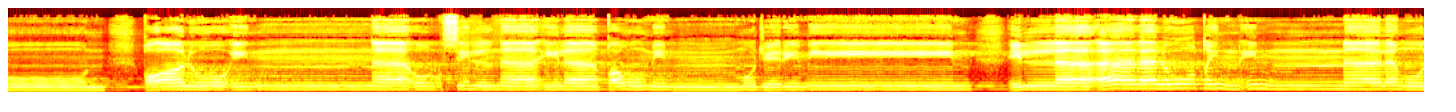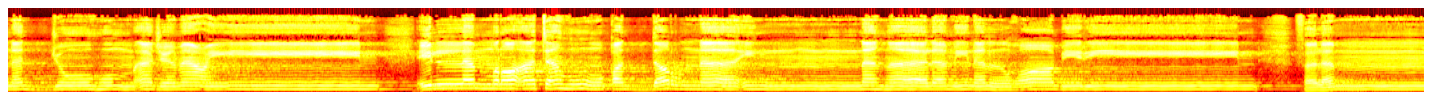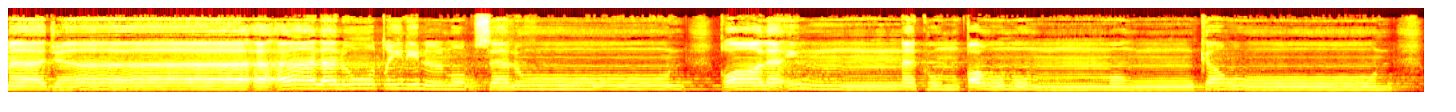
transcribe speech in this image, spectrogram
قالوا إنا أرسلنا إلى قوم مجرمين إلا آل لوط لمنجوهم أجمعين إلا امرأته قدرنا إنها لمن الغابرين فلما جاء آل لوط المرسلون قال إنكم قوم منكرون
